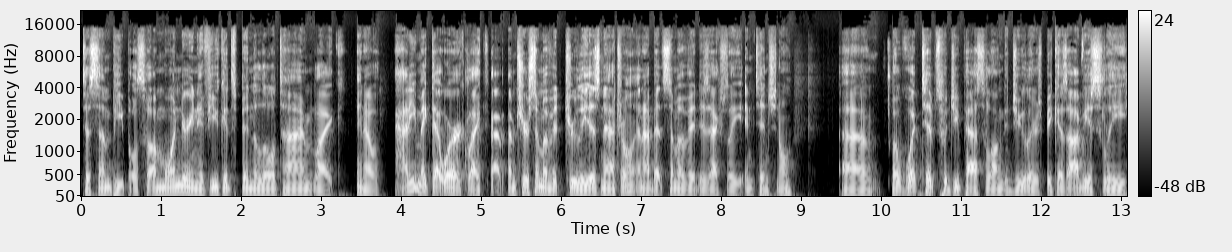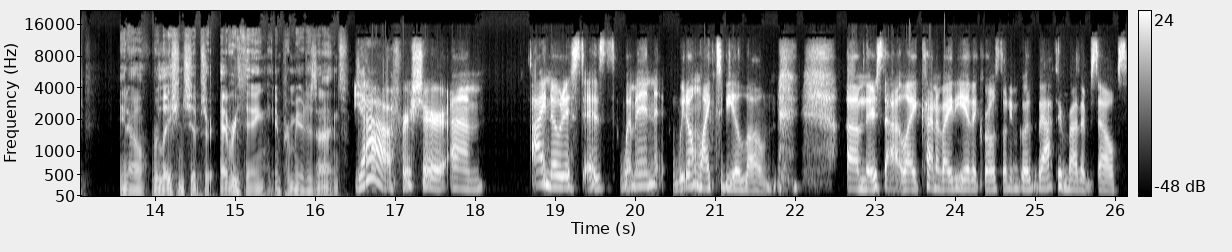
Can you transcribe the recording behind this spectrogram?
to some people. So I'm wondering if you could spend a little time, like, you know, how do you make that work? Like, I'm sure some of it truly is natural, and I bet some of it is actually intentional. Um, but what tips would you pass along to jewelers? Because obviously, you know, relationships are everything in Premier Designs. Yeah, for sure. Um, I noticed as women, we don't like to be alone. um, there's that like kind of idea that girls don't even go to the bathroom by themselves.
